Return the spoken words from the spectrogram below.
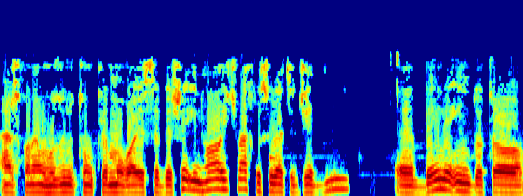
ارز کنم حضورتون که مقایسه بشه اینها هیچ وقت به صورت جدی بین این دوتا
